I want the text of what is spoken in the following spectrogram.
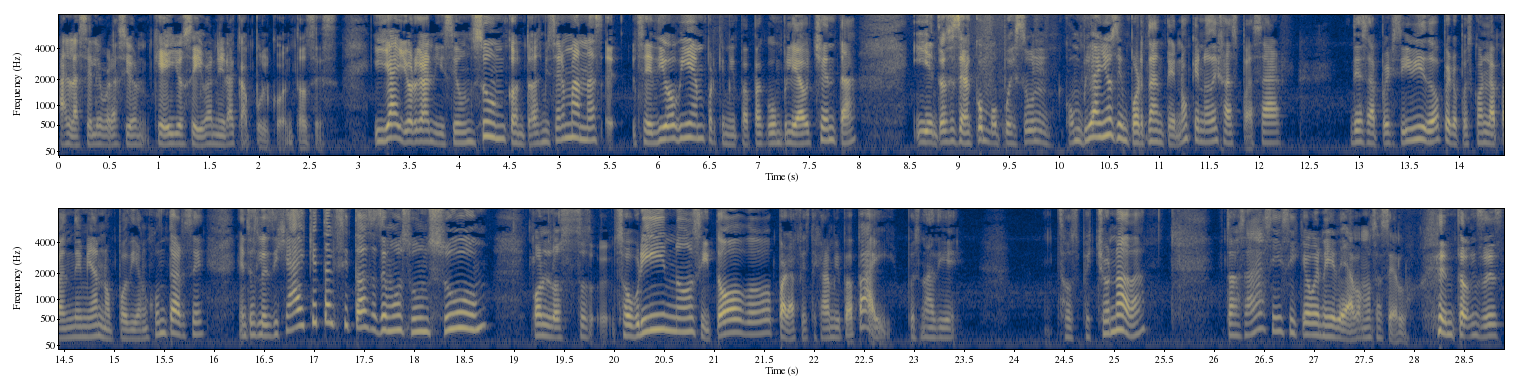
a, la celebración que ellos se iban a ir a Acapulco. Entonces, y ya yo organicé un Zoom con todas mis hermanas. Eh, se dio bien porque mi papá cumplía 80 y entonces era como pues un cumpleaños importante, ¿no? Que no dejas pasar desapercibido, pero pues con la pandemia no podían juntarse. Entonces les dije, ay, ¿qué tal si todas hacemos un Zoom con los sobrinos y todo para festejar a mi papá? Y pues nadie sospechó nada. Entonces, ah, sí, sí, qué buena idea, vamos a hacerlo. Entonces,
